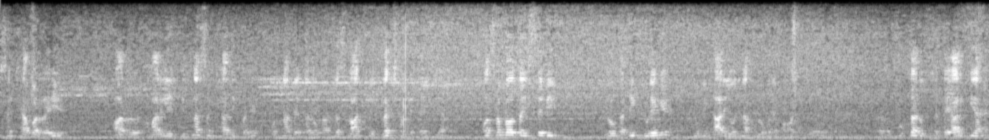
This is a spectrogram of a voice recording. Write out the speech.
संख्या बढ़ रही है। और हमारे लिए जितना संख्या अधिक बढ़े, उतना बेहतर होगा। दस लाख के लक्ष्य हमने तय किया और संभवतः इससे भी लोग अधिक जुड़ेंगे, क्योंकि कार्य योजना हम लोगों ने बहुत पुख्ता रूप से तैयार किया है।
